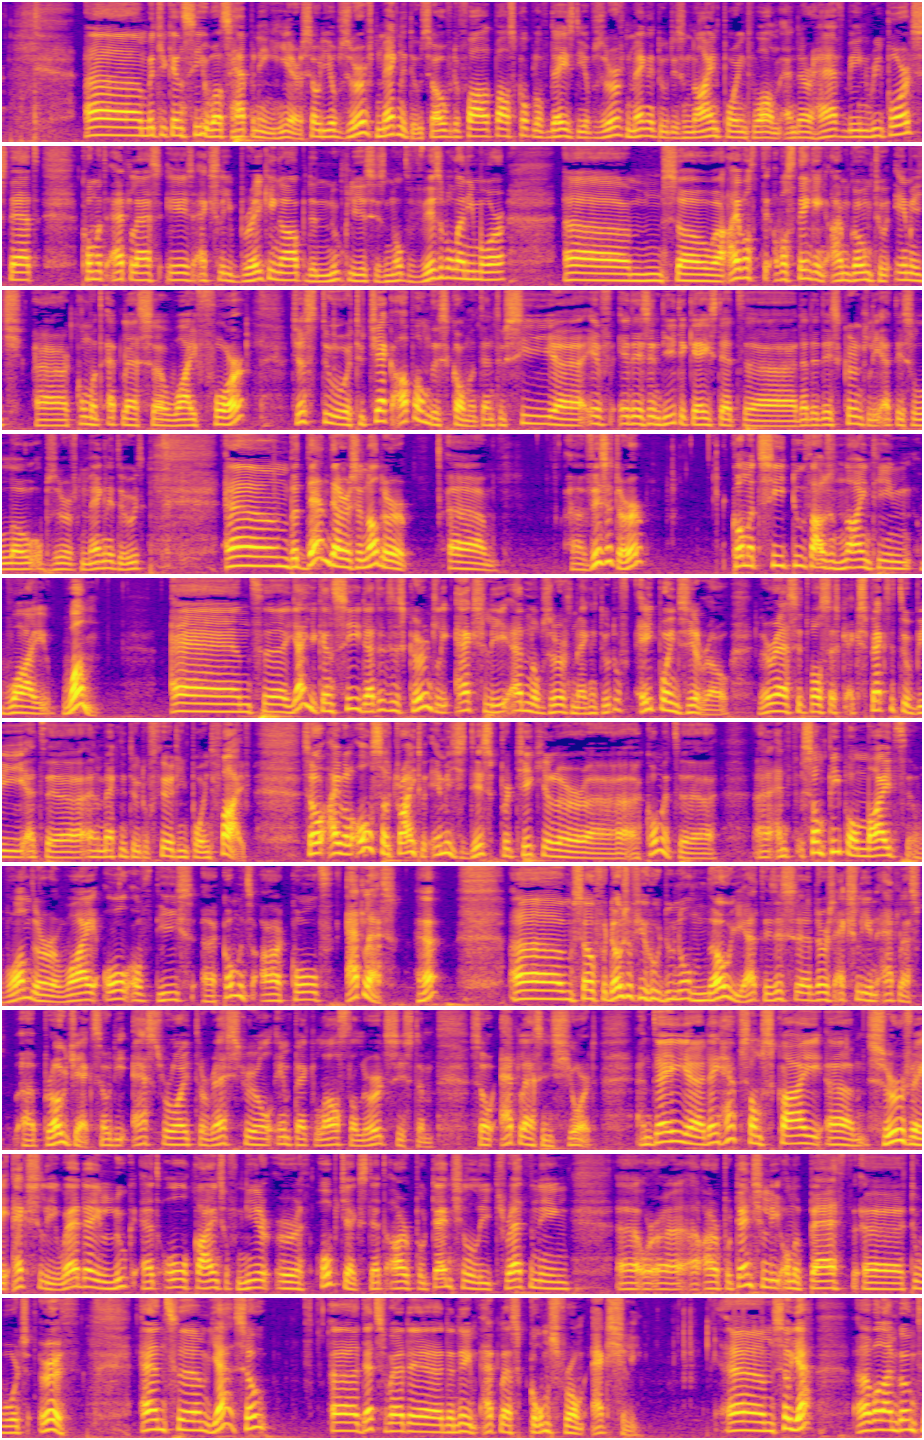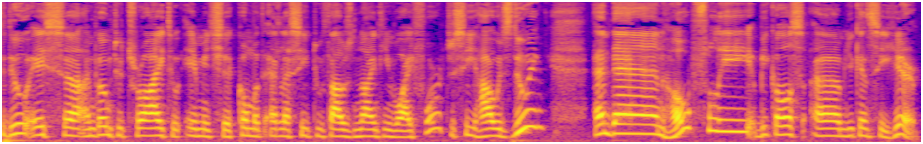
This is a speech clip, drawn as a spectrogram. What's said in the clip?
Um, but you can see what's happening here. So the observed magnitude, so over the past couple of days, the observed magnitude is 9.1, and there have been reports that Comet Atlas is actually breaking up. The nucleus is not visible anymore. Um, so uh, I was I was thinking I'm going to image uh, Comet Atlas uh, Y4 just to to check up on this comet and to see uh, if it is indeed the case that uh, that it is currently at this low observed magnitude. Um, but then there is another um, uh, visitor, Comet C 2019 Y1. And uh, yeah, you can see that it is currently actually at an observed magnitude of 8.0, whereas it was expected to be at uh, a magnitude of 13.5. So I will also try to image this particular uh, comet. Uh, uh, and some people might wonder why all of these uh, comets are called Atlas. Um, so for those of you who do not know yet, this is uh, there's actually an ATLAS uh, project. So the Asteroid Terrestrial Impact Last Alert System. So ATLAS in short, and they uh, they have some sky um, survey actually where they look at all kinds of near Earth objects that are potentially threatening. Uh, or uh, are potentially on a path uh, towards Earth, and um, yeah, so that's where the the name Atlas comes from actually. Um, so yeah, uh, what I'm going to do is uh, I'm going to try to image uh, Comet Atlas C 2019 Y4 to see how it's doing. And then hopefully, because um, you can see here,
